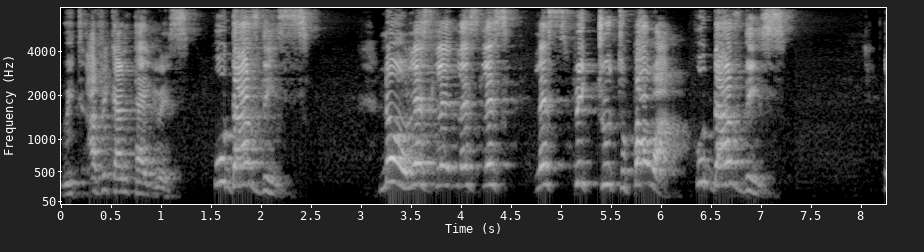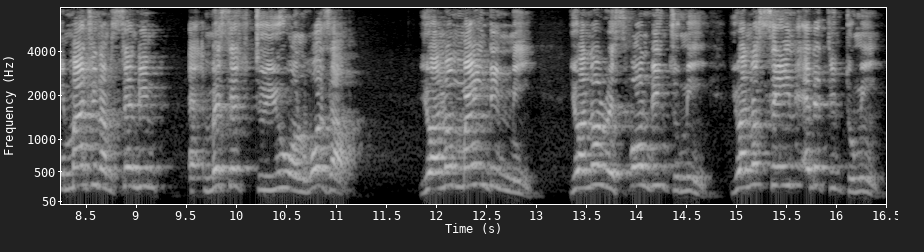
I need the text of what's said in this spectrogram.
with African tigress. Who does this? No, let's let, let's let's let's speak truth to power. Who does this? Imagine I'm sending a message to you on WhatsApp. You are not minding me. You are not responding to me. You are not saying anything to me.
